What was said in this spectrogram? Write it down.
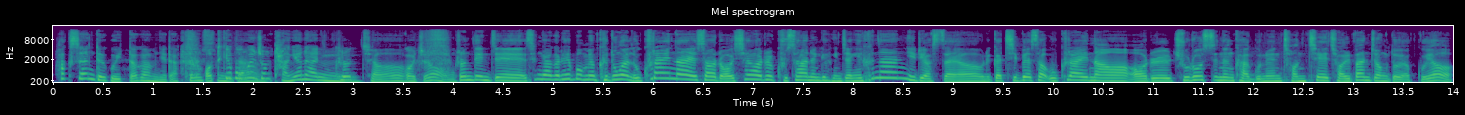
확산되고 있다고 합니다. 그렇습니다. 어떻게 보면 좀 당연한 그렇죠. 거죠. 그런데 이제 생각을 해보면 그동안 우크라이나에서 러시아어를 구사하는 게 굉장히 흔한 일이었어요. 그러니까 집에서 우크라이나어를 주로 쓰는 가구는 전체의 절반 정도였고요.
